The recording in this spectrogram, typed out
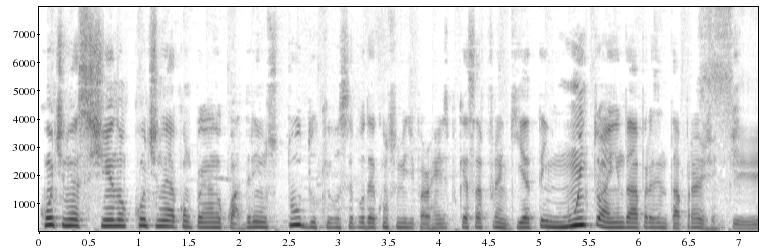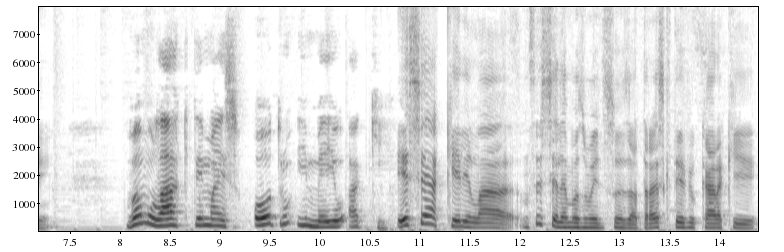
Continue assistindo, continue acompanhando quadrinhos, tudo que você puder consumir de Power Rangers, porque essa franquia tem muito ainda a apresentar pra gente. Sim. Vamos lá, que tem mais outro e-mail aqui. Esse é aquele lá, não sei se você lembra umas edições atrás, que teve o cara que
